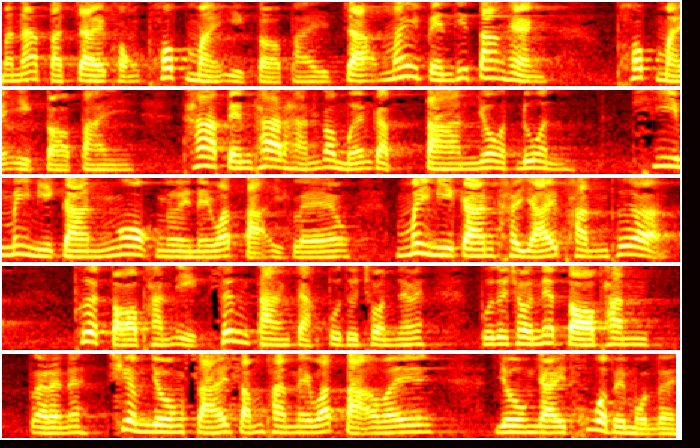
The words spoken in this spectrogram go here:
มณปัจจัยของภพใหม่อีกต่อไป จะไม่เป็นที่ตั้งแห่งภพใหม่อีกต่อไป ถ้าเป็นธาตุหันก็เหมือนกับตาลยอดด้วน ที่ไม่มีการงอกเงยในวัฏฏะอีกแล้ว ไม่มีการขยายพันธุ์เพื่อเพื่อต่อพันธุ์อีก ซึ่งต่างจากปุตุชนใช่ไหมปุตุชนเนี่ยต่อพันธุ์อะไรนะเชื่อมโยงสายสัมพันธ์ในวัฏฏะไว้โยงใยทั่วไปหมดเลย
